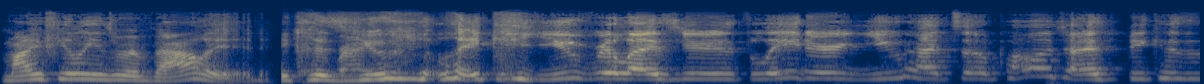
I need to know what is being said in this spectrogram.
my feelings were valid because right. you like you realized years later you had to apologize because of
